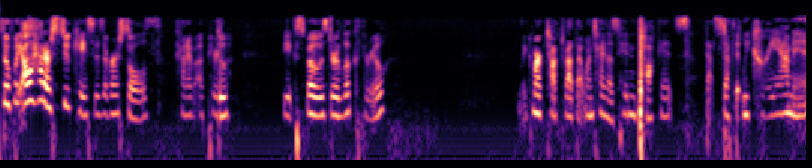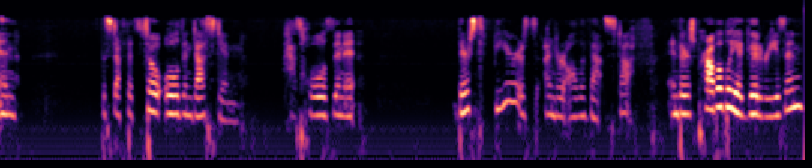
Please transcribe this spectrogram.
So if we all had our suitcases of our souls kind of up here to be exposed or look through, like Mark talked about that one time, those hidden pockets, that stuff that we cram in, the stuff that's so old and dusty and has holes in it. There's fears under all of that stuff. And there's probably a good reason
